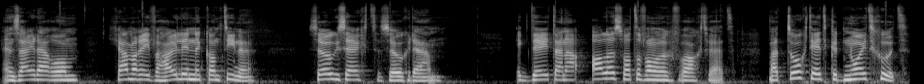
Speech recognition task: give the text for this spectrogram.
en zei daarom: Ga maar even huilen in de kantine. Zo gezegd, zo gedaan. Ik deed daarna alles wat er van me verwacht werd, maar toch deed ik het nooit goed.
